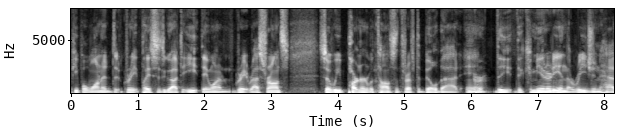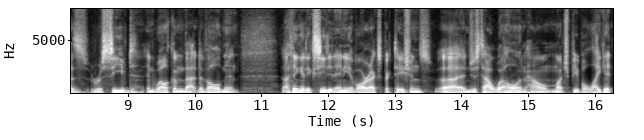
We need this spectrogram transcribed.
People wanted great places to go out to eat. They wanted great restaurants. So we partnered with Thompson Thrift to build that. And the, the community and the region has received and welcomed that development. I think it exceeded any of our expectations uh, and just how well and how much people like it.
